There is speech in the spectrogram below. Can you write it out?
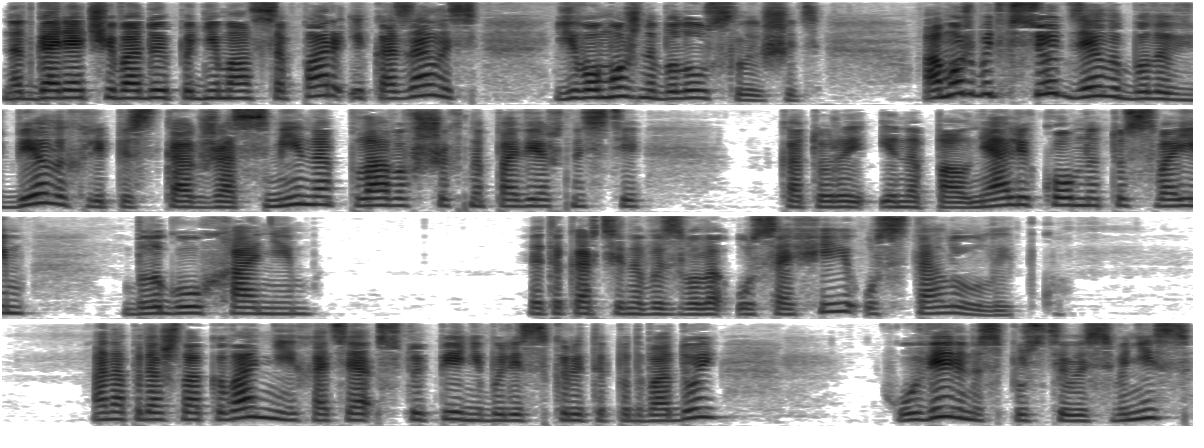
Над горячей водой поднимался пар, и, казалось, его можно было услышать — а может быть, все дело было в белых лепестках жасмина, плававших на поверхности, которые и наполняли комнату своим благоуханием. Эта картина вызвала у Софии усталую улыбку. Она подошла к ванне, и хотя ступени были скрыты под водой, уверенно спустилась вниз,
